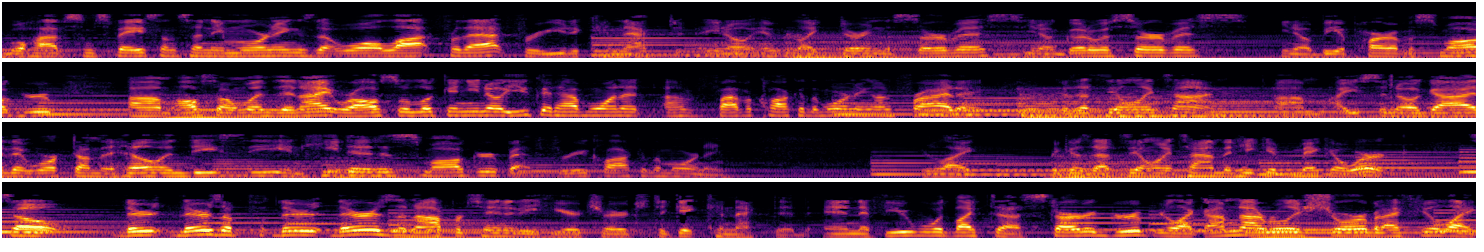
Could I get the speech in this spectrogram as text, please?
we'll have some space on Sunday mornings that we'll allot for that, for you to connect, you know, in, like during the service, you know, go to a service, you know, be a part of a small group. Um, also on Wednesday night, we're also looking, you know, you could have one at um, 5 o'clock in the morning on Friday, because that's the only time. Um, I used to know a guy that worked on the Hill in D.C., and he did his small group at 3 o'clock in the morning. You're like, because that's the only time that he could make it work. So there, there's a there, there is an opportunity here, church, to get connected. And if you would like to start a group, you're like, I'm not really sure, but I feel like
